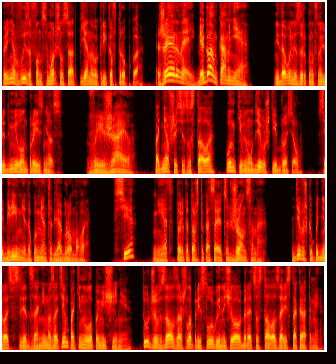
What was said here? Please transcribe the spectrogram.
Приняв вызов, он сморщился от пьяного крика в трубку. «Жирный, бегом ко мне!» Недовольно зыркнув на Людмилу, он произнес. «Выезжаю». Поднявшись из-за стола, он кивнул девушке и бросил. «Собери мне документы для Громова». «Все?» «Нет, только то, что касается Джонсона». Девушка поднялась вслед за ним, а затем покинула помещение. Тут же в зал зашла прислуга и начала убирать со стола за аристократами.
